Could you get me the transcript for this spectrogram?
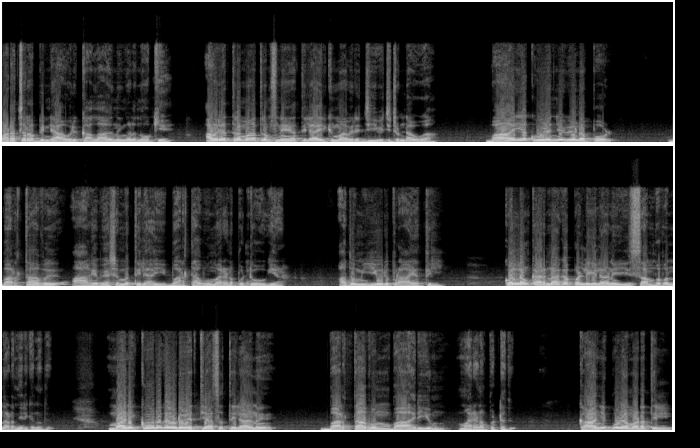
പടച്ചറബിന്റെ ആ ഒരു കലാവ് നിങ്ങൾ നോക്കിയേ അവരെത്രമാത്രം സ്നേഹത്തിലായിരിക്കും അവർ ജീവിച്ചിട്ടുണ്ടാവുക. ഭാര്യ കുഴഞ്ഞു വീണപ്പോൾ ഭർത്താവ് ആകെ വിഷമത്തിലായി. ഭർത്താവ് മരണപ്പെട്ടു പോവുകയാണ്. അതും ഈ ഒരു പ്രായത്തിൽ. കൊല്ലം കരുണാകപ്പള്ളിയിലാണ് ഈ സംഭവം നടന്നിരിക്കുന്നത്. മണിക്കൂറുകളുടെ വ്യത്യാസത്തിലാണ് ഭർത്താവും ഭാര്യയും മരണപ്പെട്ടത്. കാഞ്ഞിപ്പുഴ മഠത്തിൽ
